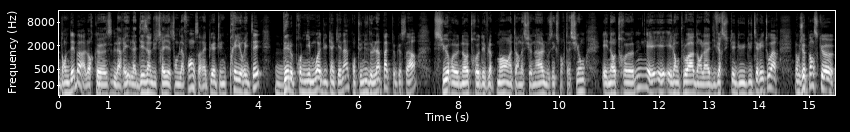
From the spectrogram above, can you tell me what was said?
dans le débat, alors que la, désindustrialisation de la France aurait pu être une priorité dès le premier mois du quinquennat, compte tenu de l'impact que ça a sur euh, notre développement international, nos exportations et, euh, et, l'emploi dans la diversité du, du territoire. Donc je pense que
